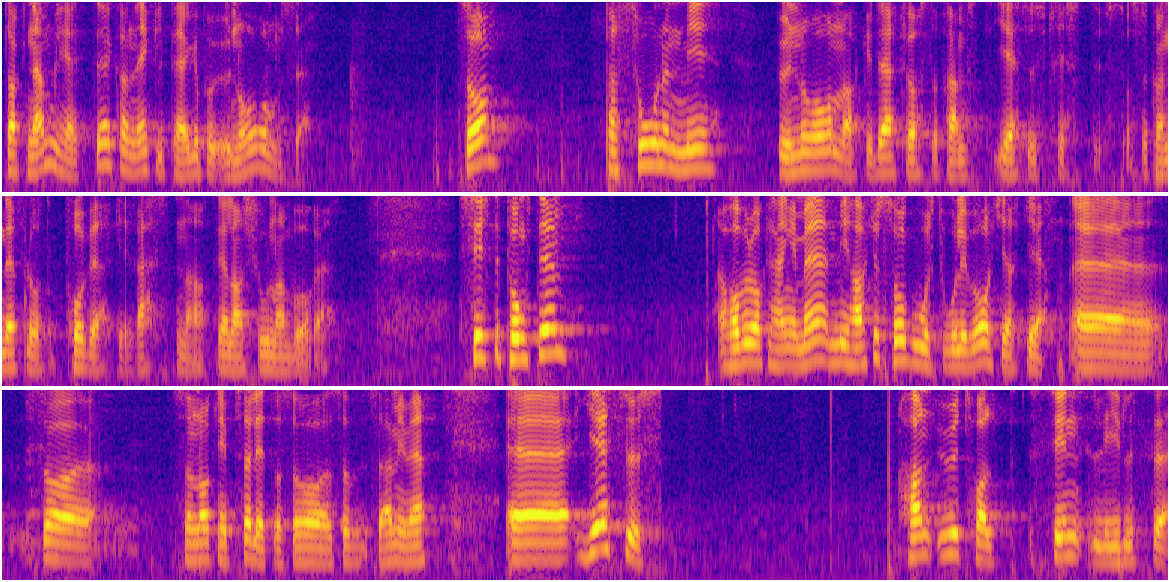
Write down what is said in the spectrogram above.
takknemlighet det kan egentlig peke på underordnelse. Så personen vi underordner oss, det er først og fremst Jesus Kristus. Og så kan det få lov til å påvirke resten av relasjonene våre. Siste punktet. Jeg håper dere henger med. Vi har ikke så gode stoler i vår kirke. Eh, så, så, nå knipser jeg litt, og så, så, så er vi med. Eh, Jesus han utholdt sin lidelse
